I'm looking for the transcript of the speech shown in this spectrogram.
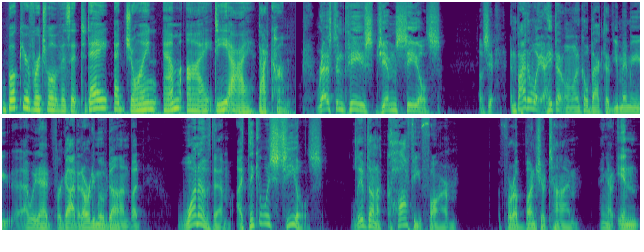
Book your virtual visit today at joinmidi.com. Rest in peace, Jim Seals. And by the way, I hate to, I want to go back to, you made me, I had forgot, I'd already moved on, but one of them, I think it was Seals, lived on a coffee farm for a bunch of time. Hang on, in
